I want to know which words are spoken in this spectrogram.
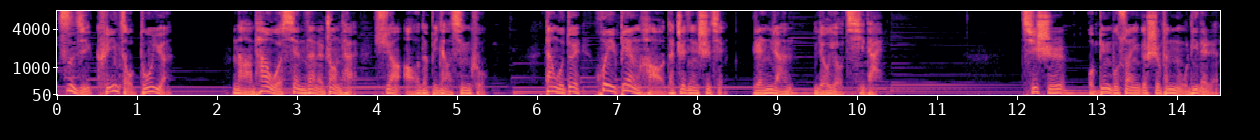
自己可以走多远，哪怕我现在的状态需要熬得比较辛苦，但我对会变好的这件事情仍然留有期待。其实我并不算一个十分努力的人。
